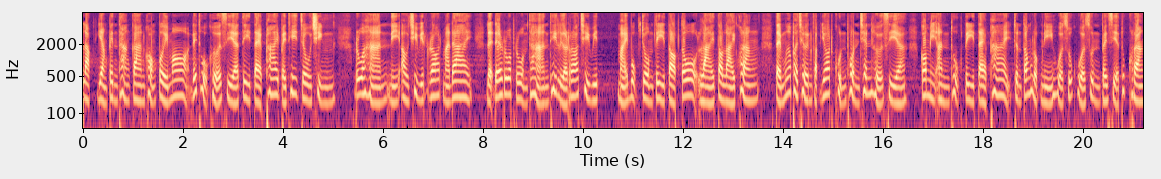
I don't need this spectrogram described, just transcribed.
หลักอย่างเป็นทางการของเปยหม้อได้ถูกเหอเสียตีแตกพ่ายไปที่โจชิง รั่วหารหนีเอาชีวิตรอดมาได้ และได้รวบรวมทหารที่เหลือรอดชีวิต หมายบุกโจมตีตอบโต้หลายต่อหลายครั้ง แต่เมื่อเผชิญกับยอดขุนพลเช่นเหอเสีย ก็มีอันถูกตีแตกพ่ายจนต้องหลบหนีหัวซุกหัวซุนไปเสียทุกครั้ง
